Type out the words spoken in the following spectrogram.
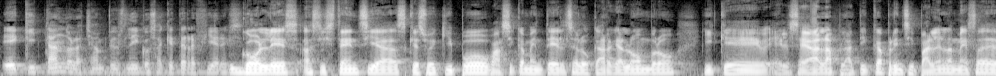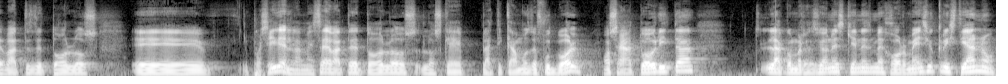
eh, quitando la Champions League? O sea, ¿a qué te refieres? Goles, asistencias, que su equipo básicamente él se lo cargue al hombro y que él sea la plática principal en la mesa de debates de todos los... Eh, pues sí, en la mesa de debate de todos los, los que platicamos de fútbol. O sea, tú ahorita la conversación es quién es mejor, Messi o Cristiano.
